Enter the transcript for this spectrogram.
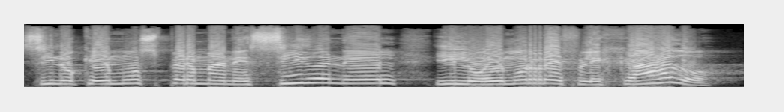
sino que hemos permanecido en Él y lo hemos reflejado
